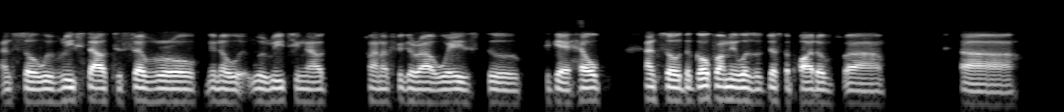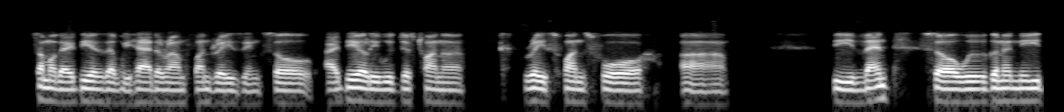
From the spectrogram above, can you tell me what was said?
and so we've reached out to several, you know, we're reaching out, trying to figure out ways to, to get help and so the GoFundMe was just a part of uh, uh, some of the ideas that we had around fundraising. So ideally, we're just trying to raise funds for uh, the event. So we're gonna need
